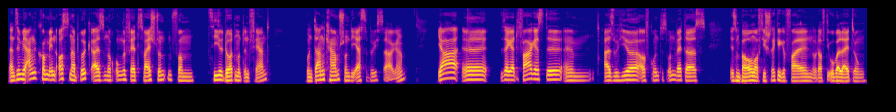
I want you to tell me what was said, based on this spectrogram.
Dann sind wir angekommen in Osnabrück, also noch ungefähr zwei Stunden vom Ziel Dortmund entfernt. Und dann kam schon die erste Durchsage. Ja, äh, sehr geehrte Fahrgäste, ähm, also hier aufgrund des Unwetters ist ein Baum auf die Strecke gefallen oder auf die Oberleitung.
